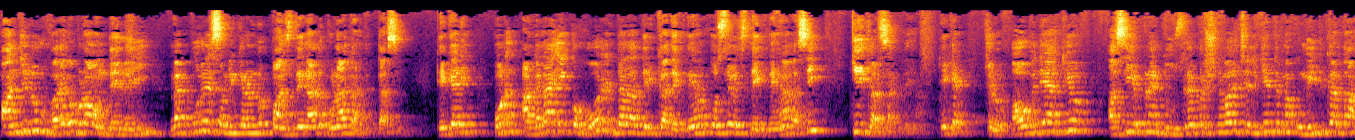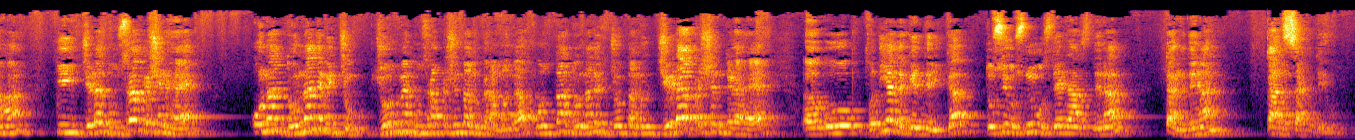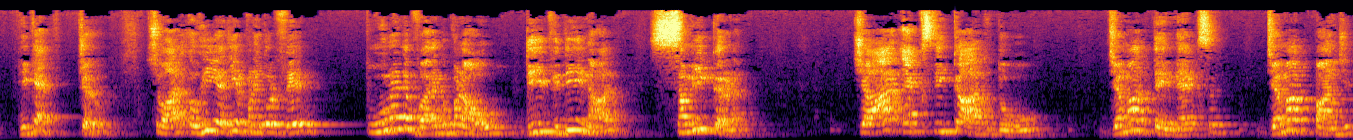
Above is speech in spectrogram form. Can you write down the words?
5 ਨੂੰ ਵਰਗ ਬਣਾਉਣ ਦੇ ਲਈ ਮੈਂ ਪੂਰੇ ਸਮੀਕਰਨ ਨੂੰ 5 ਦੇ ਨਾਲ ਗੁਣਾ ਕਰ ਦਿੱਤਾ ਸੀ, ਠੀਕ ਹੈ ਜੀ? ਹੁਣ ਅਗਲਾ ਇੱਕ ਹੋਰ ਇਦਾਂ ਦਾ ਤਰੀਕਾ ਦੇਖਦੇ ਹਾਂ, ਉਸ ਦੇ ਵਿੱਚ ਦੇਖਦੇ ਹਾਂ ਅਸੀਂ ਕੀ ਕਰ ਸਕਦੇ ਹਾਂ, ਠੀਕ ਹੈ? ਚਲੋ, ਆਓ ਵਿਦਿਆਰਥੀਓ, ਅਸੀਂ ਆਪਣੇ ਦੂਸਰੇ ਪ੍ਰਸ਼ਨ ਵੱਲ ਚੱਲੀਏ ਤੇ ਮੈਂ ਉਮੀਦ ਕਰਦਾ ਹਾਂ ਕਿ ਜਿਹੜਾ ਦੂਸਰਾ ਪ੍ਰਸ਼ਨ ਹੈ ਉਹਨਾਂ ਦੋਨਾਂ ਦੇ ਵਿੱਚੋਂ ਜੋ ਮੈਂ ਦੂਸਰਾ ਪ੍ਰਸ਼ਨ ਤੁਹਾਨੂੰ ਕਰਾਵਾਂਗਾ ਉਸ ਦਾ ਦੋਨਾਂ ਦੇ ਵਿੱਚੋਂ ਤੁਹਾਨੂੰ ਜਿਹੜਾ ਪ੍ਰਸ਼ਨ ਜਿਹੜਾ ਹੈ ਉਹ ਵਧੀਆ ਲੱਗੇ ਤਰੀਕਾ, ਤੁਸੀਂ ਉਸ ਨੂੰ ਉਸ ਦੇ ਨਾਲ ਦੇ ਨਾਲ ਢੰਗ ਦੇ ਨਾਲ ਕਰ ਸਕਦੇ ਹੋ। ਠੀਕ ਹੈ? ਚਲੋ, ਸਵਾਲ ਉਹੀ ਹੈ ਜੀ ਆਪਣੇ ਕੋਲ ਫਿਰ, ਪੂਰਨ ਵਰਗ ਬਣਾਓ ਦੀ ਵਿਧੀ ਨਾਲ ਸਮੀਕਰਨ 4x ਦੀ ਘਾਤ 2 ਜਮਾ 3x ਜਮਾ 5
